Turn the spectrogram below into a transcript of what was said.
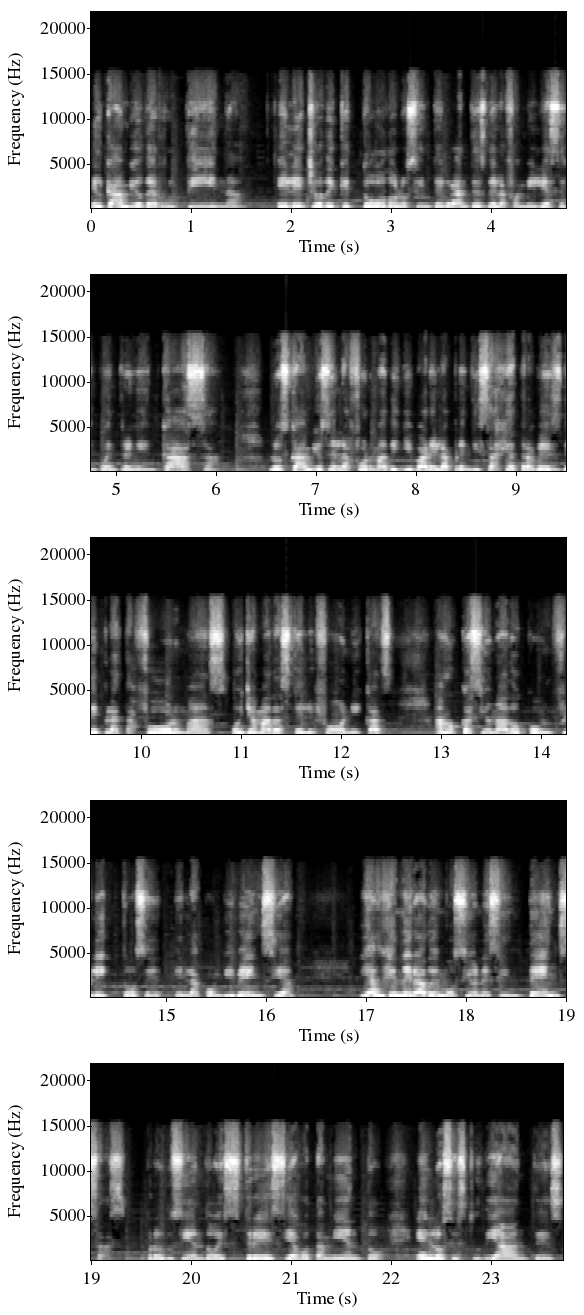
El cambio de rutina, el hecho de que todos los integrantes de la familia se encuentren en casa, los cambios en la forma de llevar el aprendizaje a través de plataformas o llamadas telefónicas han ocasionado conflictos en, la convivencia y han generado emociones intensas, produciendo estrés y agotamiento en los estudiantes,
